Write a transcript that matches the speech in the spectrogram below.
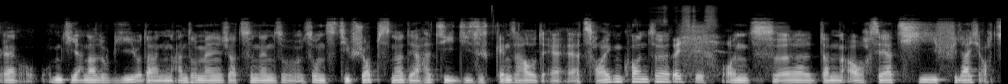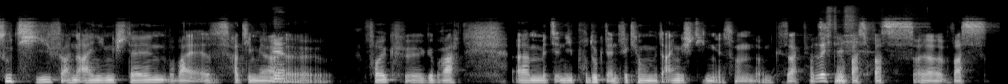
ja, um die Analogie oder einen anderen Manager zu nennen, so, so ein Steve Jobs, ne, der halt die dieses Gänsehaut er, erzeugen konnte. Richtig. Und äh, dann auch sehr tief, vielleicht auch zu tief an einigen Stellen, wobei es hat ihm ja, ja. Äh, Erfolg äh, gebracht, äh, mit in die Produktentwicklung mit eingestiegen ist und, und gesagt hat, ne, was, was, äh, was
